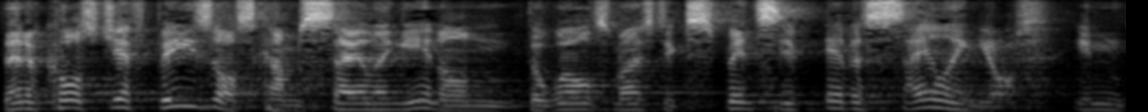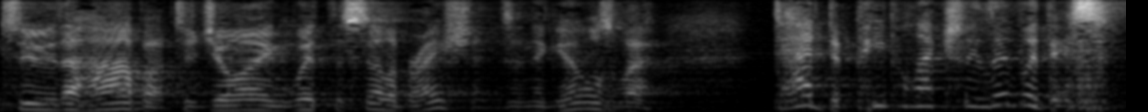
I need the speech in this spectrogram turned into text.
then, of course, Jeff Bezos comes sailing in on the world's most expensive ever sailing yacht into the harbour to join with the celebrations. And the girls were, Dad, do people actually live with this?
